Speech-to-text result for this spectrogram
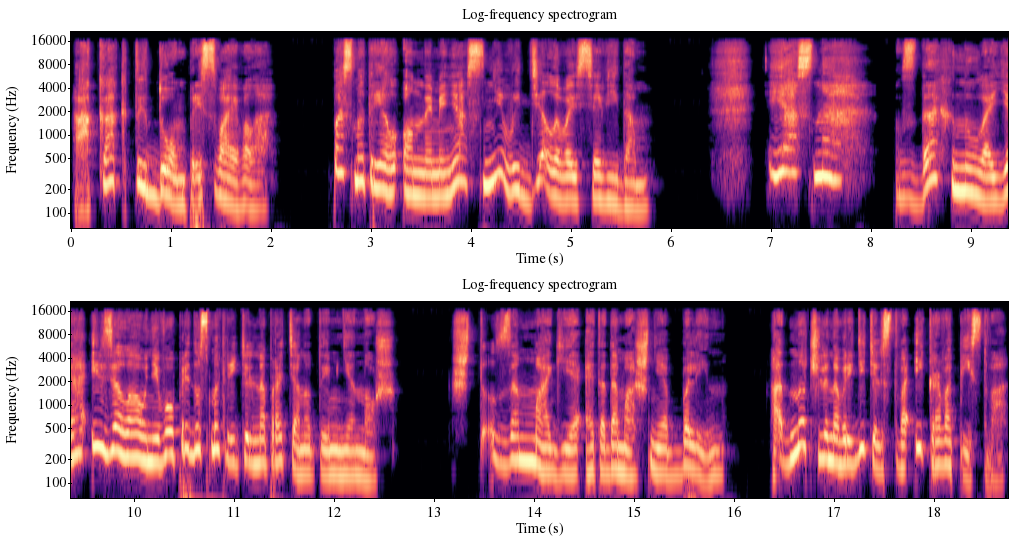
«А как ты дом присваивала?» Посмотрел он на меня с невыделывайся видом. «Ясно». Вздохнула я и взяла у него предусмотрительно протянутый мне нож. «Что за магия эта домашняя, блин? Одно членовредительство и кровопийство.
